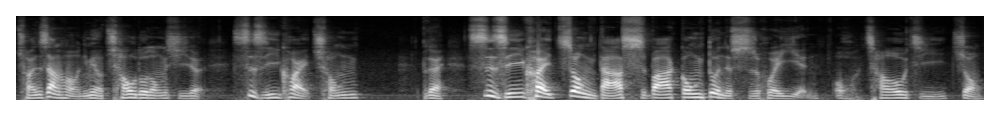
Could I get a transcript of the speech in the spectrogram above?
船上吼里面有超多东西的，四十一块从。不对，四十一块重达十八公吨的石灰岩哦，超级重。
